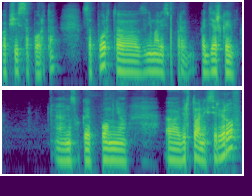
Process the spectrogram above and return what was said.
вообще из саппорта. Саппорт занимались поддержкой, э, насколько я помню, э, виртуальных серверов.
